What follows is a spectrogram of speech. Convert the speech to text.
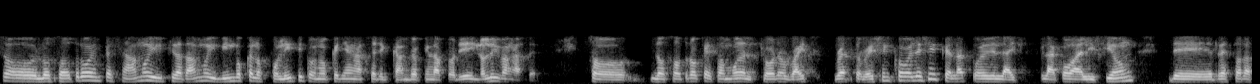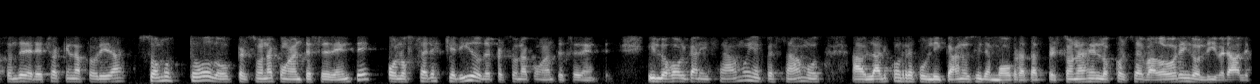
So, nosotros empezamos y tratamos y vimos que los políticos no querían hacer el cambio aquí en la Florida y no lo iban a hacer. So, nosotros que somos del Florida Rights Restoration Coalition, que es la, la, coalición de restauración de derechos aquí en la Florida, somos todos personas con antecedentes o los seres queridos de personas con antecedentes. Y los organizamos y empezamos a hablar con republicanos y demócratas, personas en los conservadores y los liberales,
